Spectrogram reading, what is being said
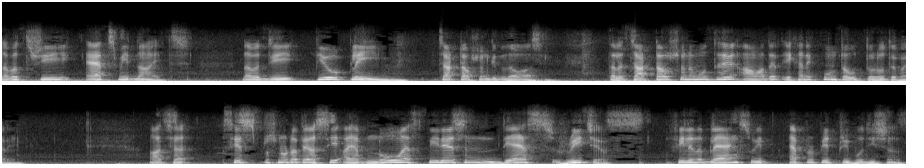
number three at midnight number D pure plain চারটা অপশন কিন্তু দেওয়া আছে। তাহলে চারটা অপশনের মধ্যে আমাদের এখানে কোনটা উত্তর হতে পারে? আচ্ছা শেষ প্রশ্নটাতে আসছি I have no aspiration dash riches fill in the blanks with appropriate prepositions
